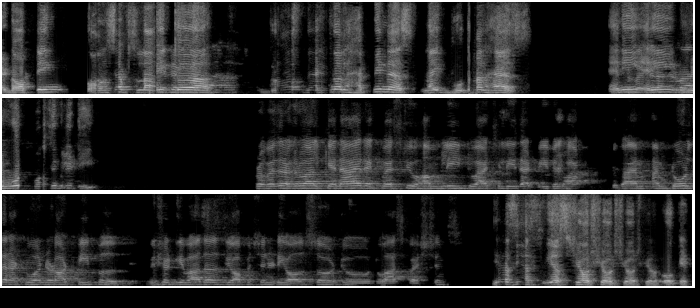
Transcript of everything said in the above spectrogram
adopting concepts like uh, gross national happiness like Bhutan has? Any Professor any Agarwal. remote possibility? Professor Agarwal, can I request you humbly to actually that we will have because I'm, I'm told there are 200 odd people. We should give others the opportunity also to, to ask questions. Yes, yes, yes, sure, sure, sure, sure. Okay.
